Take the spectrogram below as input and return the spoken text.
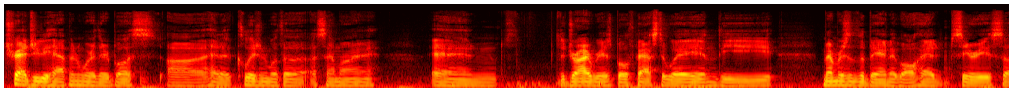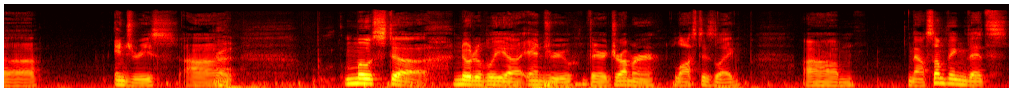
tragedy happen where their bus uh, had a collision with a, a semi, and the drivers both passed away, and the members of the band have all had serious uh, injuries. Uh, Right. Most uh, notably, uh, Andrew, their drummer, lost his leg. Um, now, something that's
